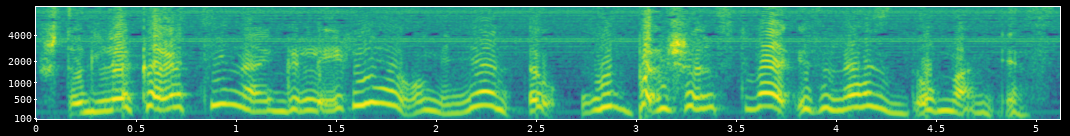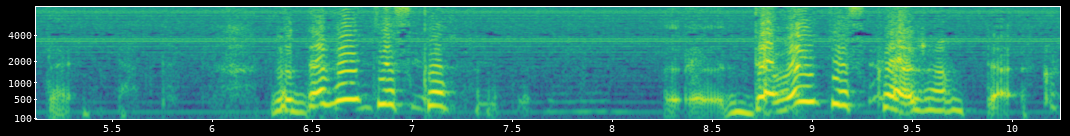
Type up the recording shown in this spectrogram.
что для картины галереи у меня, э, у большинства из нас дома места нет. Но давайте, ска- э, давайте скажем так.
